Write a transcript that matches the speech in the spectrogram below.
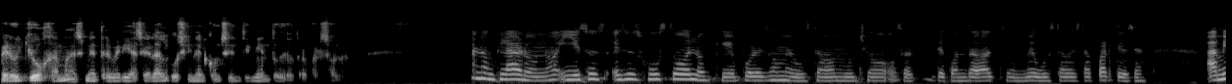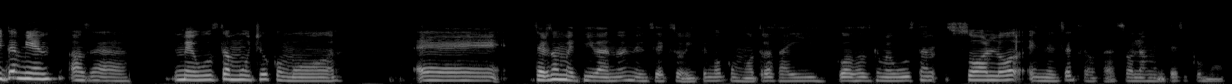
pero yo jamás me atrevería a hacer algo sin el consentimiento de otra persona. No, claro, ¿no? Y eso es, eso es justo lo que por eso me gustaba mucho, o sea, te contaba que me gustaba esta parte, o sea, a mí también, o sea, me gusta mucho como eh, ser sometida, ¿no? En el sexo y tengo como otras ahí cosas que me gustan solo en el sexo, o sea, solamente así como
